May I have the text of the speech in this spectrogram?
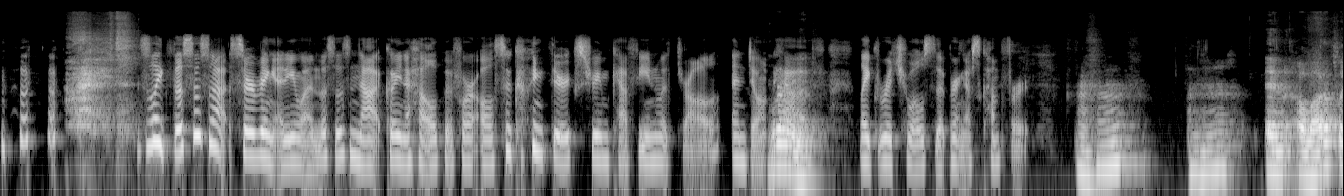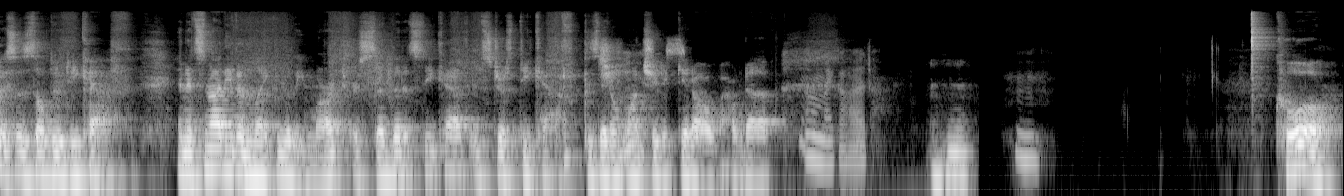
It's like this is not serving anyone. This is not going to help if we're also going through extreme caffeine withdrawal and don't Right. have like rituals that bring us comfort. Mm-hmm. Mm-hmm. And a lot of places they'll do decaf, and it's not even like really marked or said that it's decaf. It's just decaf because they don't want you to get all wound up. Oh my god. Mm-hmm. Hmm. Cool.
